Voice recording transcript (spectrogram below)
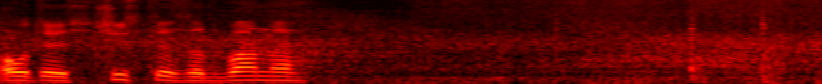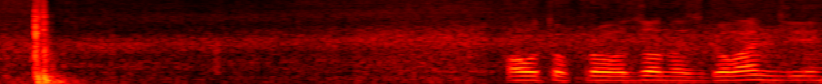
Auto jest czyste, zadbane. Auto wprowadzone z Golandii.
